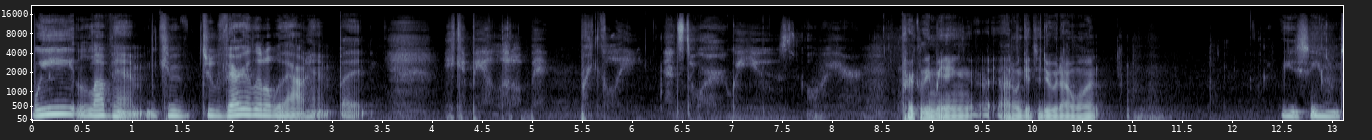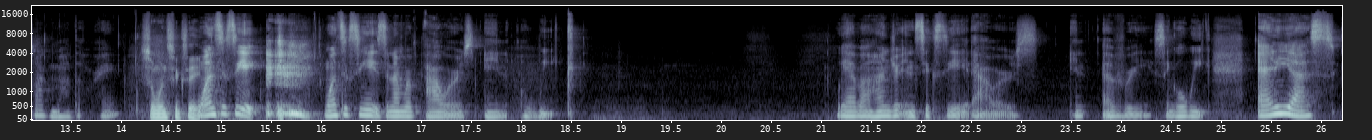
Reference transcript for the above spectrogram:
We love him. We can do very little without him, but he can be a little bit prickly. That's the word we use over here. Prickly meaning I don't get to do what I want. You see what I'm talking about, though, right? So 168. 168. 168 is the number of hours in a week. We have 168 hours in every single week. And yes,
